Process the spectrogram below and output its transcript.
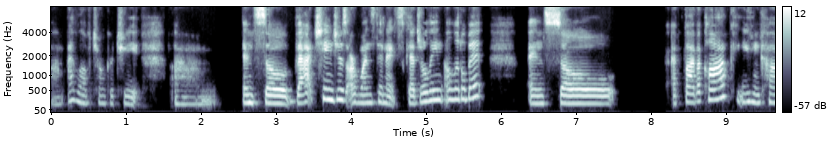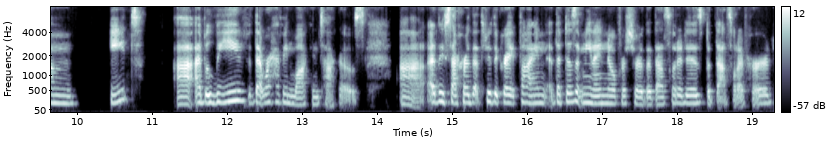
Um, i love trunk or treat. Um, and so that changes our wednesday night scheduling a little bit. And so at five o'clock you can come eat. Uh, I believe that we're having walking tacos. Uh, at least I heard that through the grapevine. That doesn't mean I know for sure that that's what it is, but that's what I've heard.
